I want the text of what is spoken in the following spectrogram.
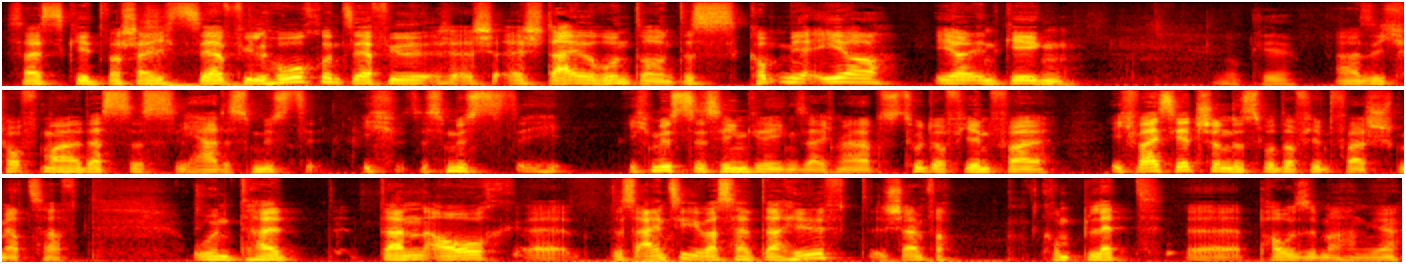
Das heißt, es geht wahrscheinlich sehr viel hoch und sehr viel äh, steil runter. Und das kommt mir eher, eher entgegen. Okay. Also ich hoffe mal, dass das, ja, das müsste, ich, das müsste, ich müsste es hinkriegen, sag ich mal. Aber es tut auf jeden Fall, ich weiß jetzt schon, das wird auf jeden Fall schmerzhaft. Und halt dann auch, äh, das Einzige, was halt da hilft, ist einfach komplett äh, Pause machen, ja.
